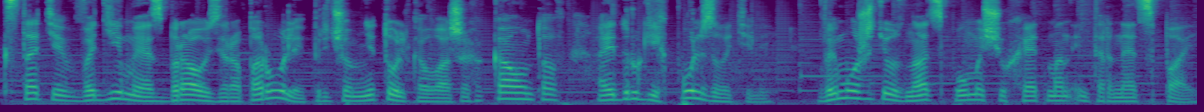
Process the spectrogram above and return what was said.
Кстати, вводимые с браузера пароли, причем не только ваших аккаунтов, а и других пользователей, вы можете узнать с помощью Hetman Internet Spy.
